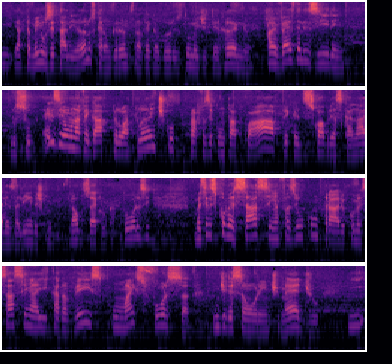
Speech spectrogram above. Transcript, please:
e, também os italianos, que eram grandes navegadores do Mediterrâneo, ao invés deles irem pro sul, eles iam navegar pelo Atlântico para fazer contato com a África, eles descobrem as Canárias ali, acho que no final do século XIV. Mas se eles começassem a fazer o contrário, começassem a ir cada vez com mais força em direção ao Oriente Médio e,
